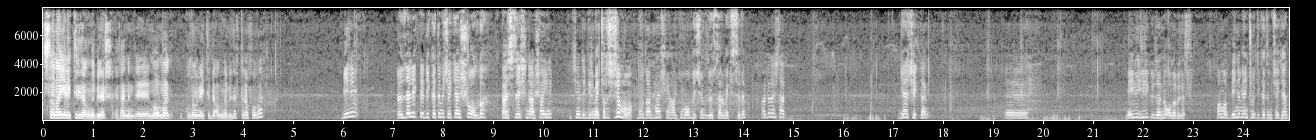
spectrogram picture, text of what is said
Sanayi elektriği de alınabilir. Efendim e, normal kullanım elektriği de alınabilir. Trafo var. Benim özellikle dikkatimi çeken şu oldu. Ben size şimdi aşağı inip içeride girmeye çalışacağım ama buradan her şey hakim olduğu için göstermek istedim. Arkadaşlar gerçekten eee meyvecilik üzerine olabilir. Ama benim en çok dikkatimi çeken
